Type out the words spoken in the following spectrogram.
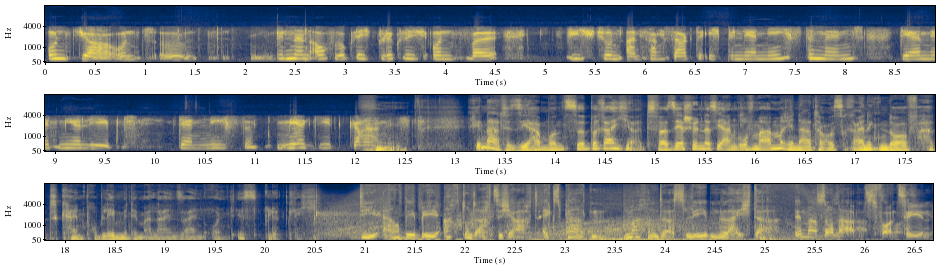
und ja, und äh, bin dann auch wirklich glücklich und weil wie ich schon anfangs sagte, ich bin der nächste Mensch, der mit mir lebt. Der nächste. Mehr geht gar hm. nicht. Renate, Sie haben uns äh, bereichert. Es war sehr schön, dass Sie angerufen haben. Renate aus Reinickendorf hat kein Problem mit dem Alleinsein und ist glücklich. Die RBB 888 Experten machen das Leben leichter. Immer sonnabends von 10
